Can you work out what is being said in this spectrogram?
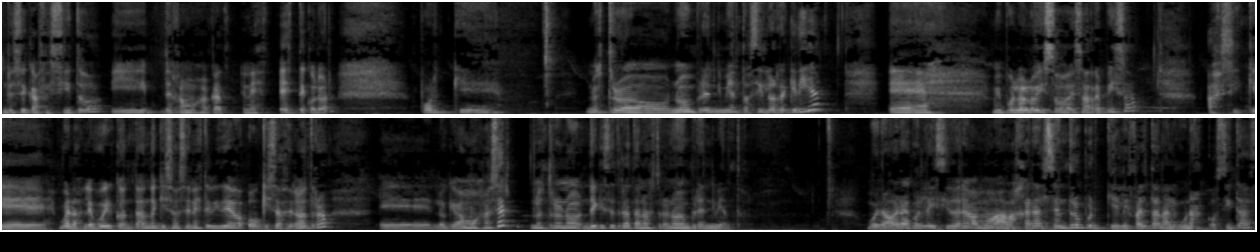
de ese cafecito y dejamos acá en este color porque nuestro nuevo emprendimiento así lo requería. Eh, mi pololo hizo esa repisa, así que bueno, les voy a ir contando quizás en este video o quizás en otro eh, lo que vamos a hacer, nuestro de qué se trata nuestro nuevo emprendimiento. Bueno, ahora con la Isidora vamos a bajar al centro porque le faltan algunas cositas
